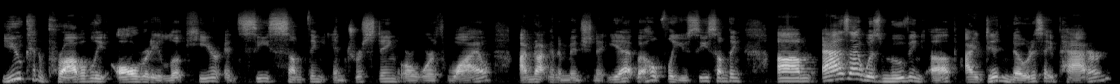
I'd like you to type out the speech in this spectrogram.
You can probably already look here and see something interesting or worthwhile. I'm not going to mention it yet, but hopefully you see something. Um, as I was moving up, I did notice a pattern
